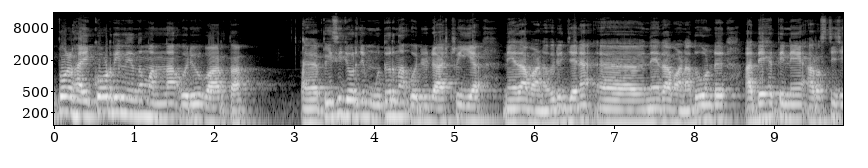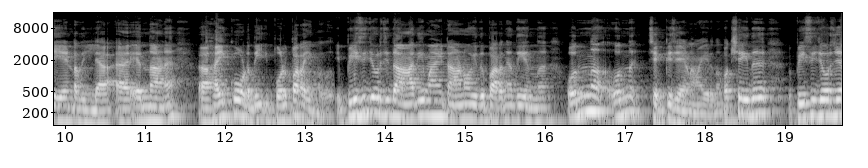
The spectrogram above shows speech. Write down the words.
ഇപ്പോൾ ഹൈക്കോടതിയിൽ നിന്നും വന്ന ഒരു വാർത്ത പി സി ജോർജ് മുതിർന്ന ഒരു രാഷ്ട്രീയ നേതാവാണ് ഒരു ജന നേതാവാണ്. അതുകൊണ്ട് അദ്ദേഹത്തിനെ അറസ്റ്റ് ചെയ്യേണ്ടതില്ല എന്നാണ് ഹൈക്കോടതി ഇപ്പോൾ പറയുന്നത്. പി സി ജോർജ് ഇത് ആദ്യമായിട്ടാണോ ഇത് പറഞ്ഞത് എന്ന് ഒന്ന് ഒന്ന് ചെക്ക് ചെയ്യണമായിരുന്നു. പക്ഷെ ഇത് പി സി ജോർജ്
